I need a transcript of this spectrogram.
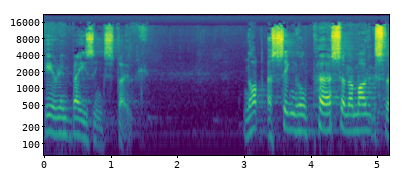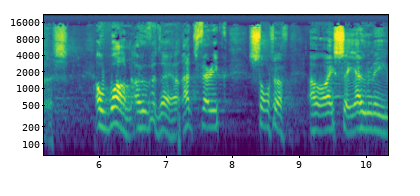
here in Basingstoke? Not a single person amongst us. Oh, one over there. That's very sort of, oh, I see, only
